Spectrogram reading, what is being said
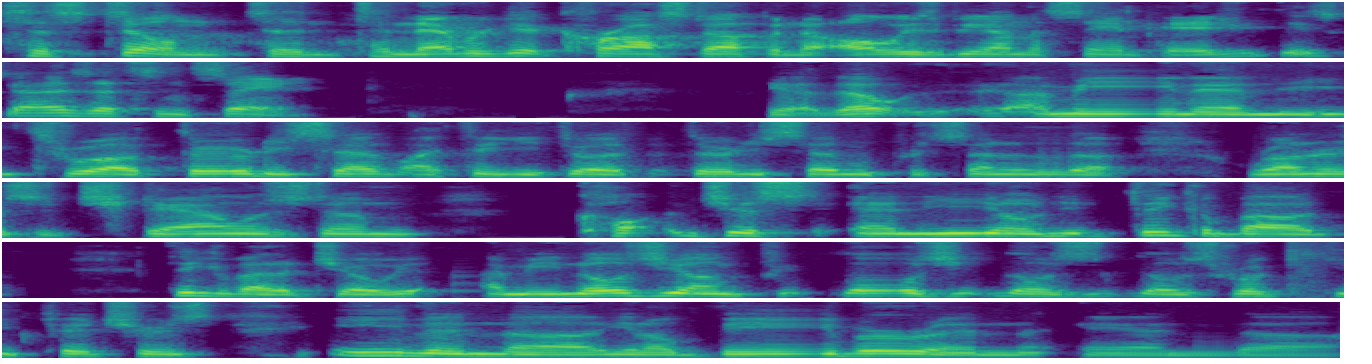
to still to to never get crossed up and to always be on the same page with these guys, that's insane. Yeah, that I mean, and he threw out 37. I think he threw out 37 percent of the runners that challenged him. Just and you know, think about think about it, Joe. I mean, those young those those those rookie pitchers, even uh, you know Bieber and and uh,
